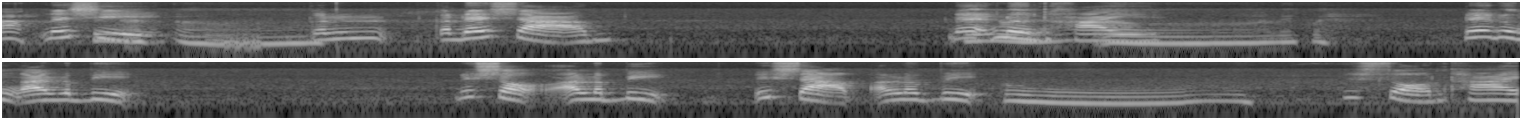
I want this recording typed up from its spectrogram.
ป่ะเลขสี่ใช่ไหมอ๋อกันกันเลขสามเลขหนึ่งไทยอ๋อเลขอะไรเลขหนึ่งอาราบิกเลขสองอาราบิก เลขสามอาราบิกโอ้โหเลขสองไทย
